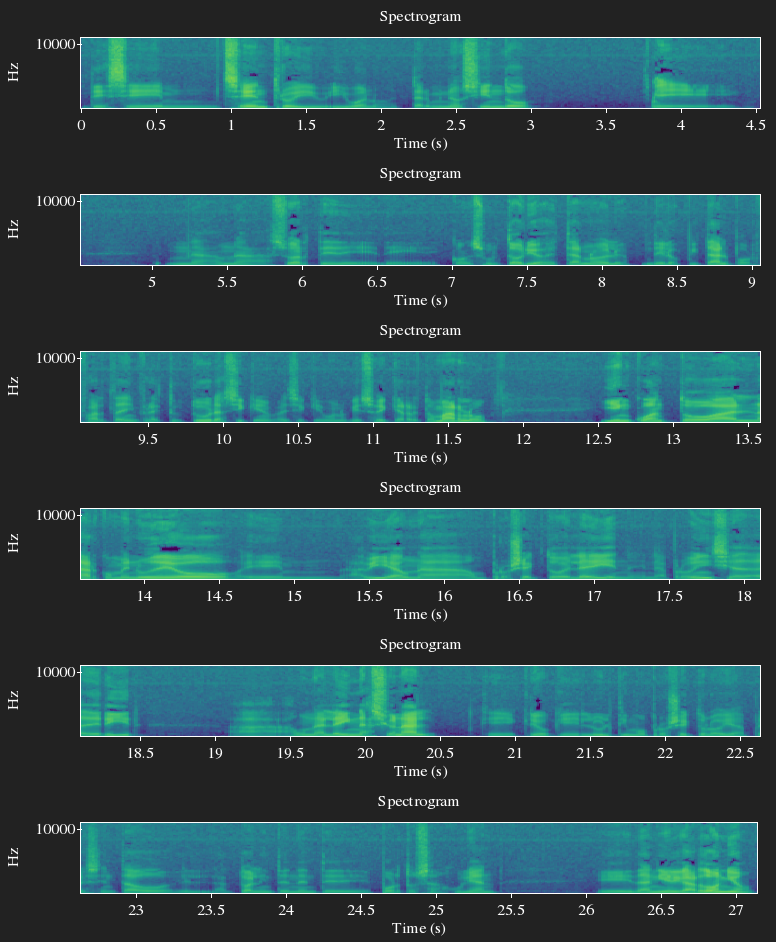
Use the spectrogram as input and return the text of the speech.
de ese mm, centro y, bueno, terminó siendo eh, una, suerte de, consultorios externos del, hospital por falta de infraestructura, así que me parece que bueno que eso hay que retomarlo. Y en cuanto al narcomenudeo, em, había un proyecto de ley en, la provincia de adherir a, una ley nacional, que creo que el último proyecto lo había presentado el actual intendente de Puerto San Julián, eh, Daniel Gardoño,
